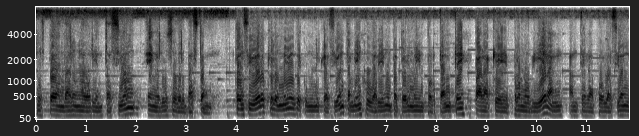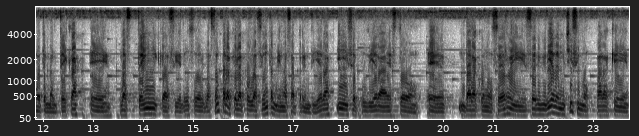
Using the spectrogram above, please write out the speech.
les puedan dar una orientación en el uso del bastón. Considero que los medios de comunicación también jugarían un papel muy importante para que promovieran ante la población guatemalteca eh, las técnicas y el uso del bastón para que la población también las aprendiera y se pudiera esto eh, dar a conocer y serviría de muchísimo para que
